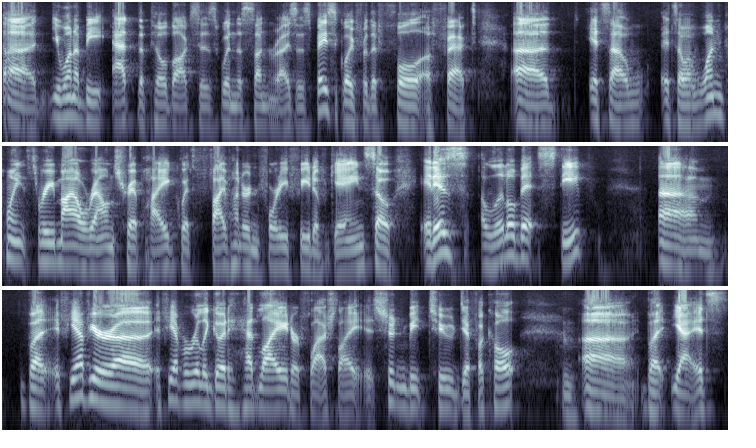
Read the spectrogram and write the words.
uh, you want to be at the pillboxes when the sun rises, basically for the full effect. Uh, it's a it's a 1.3 mile round trip hike with 540 feet of gain, so it is a little bit steep, um, but if you have your uh, if you have a really good headlight or flashlight, it shouldn't be too difficult. Mm. Uh, but yeah, it's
